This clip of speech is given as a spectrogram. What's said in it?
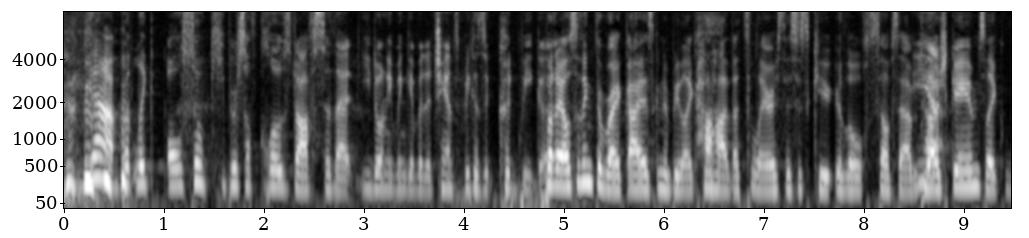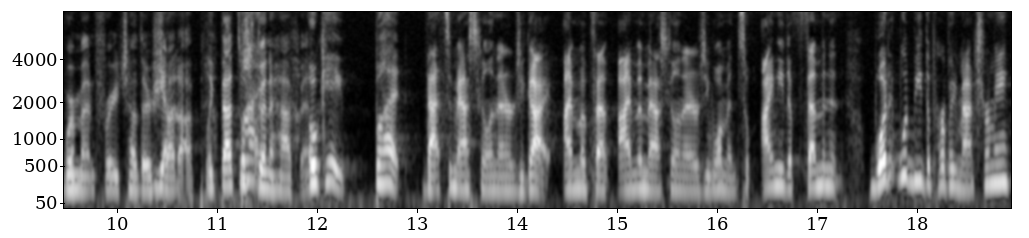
yeah but like also keep yourself closed off so that you don't even give it a chance because it could be good But I also think the right guy is gonna be like, haha, that's hilarious. This is cute. Your little self sabotage Yeah. games, like we're meant for each other. Shut Yeah. up. Like that's what's gonna happen. Okay, but that's a masculine energy guy. I'm a fem- I'm a masculine energy woman, so I need a feminine. What would be the perfect match for me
